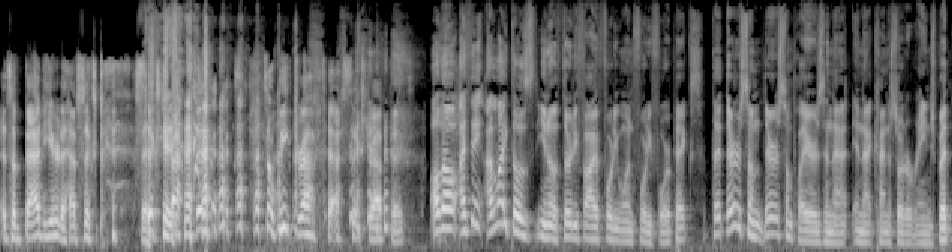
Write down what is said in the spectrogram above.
It's a bad year to have six six draft picks. It's a weak draft to have six draft picks. Although I think I like those, you know, 35, 41, 44 picks. That there are some there are some players in that in that kind of sort of range, but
